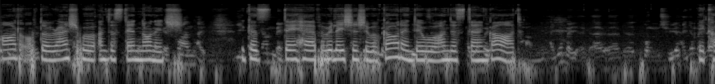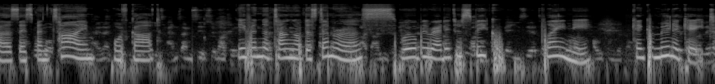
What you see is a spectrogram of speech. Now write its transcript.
heart of the rash will understand knowledge because they have a relationship with God and they will understand God because they spend time with God. Even the tongue of the stammerers will be ready to speak plainly, can communicate.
